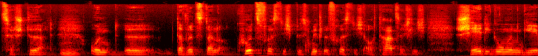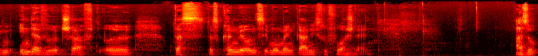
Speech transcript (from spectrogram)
zerstört. Mhm. Und äh, da wird es dann kurzfristig bis mittelfristig auch tatsächlich Schädigungen geben in der Wirtschaft. Äh, das, das können wir uns im Moment gar nicht so vorstellen. Mhm. Also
